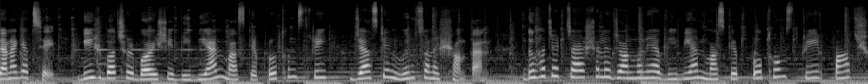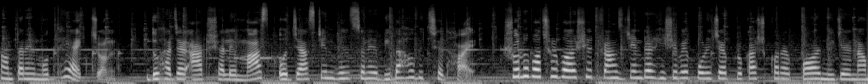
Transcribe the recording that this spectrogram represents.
জানা গেছে ২০ বছর বয়সী ভিভিয়ান মাস্কের প্রথম স্ত্রী জাস্টিন উইলসনের সন্তান। দু সালে জন্ম নেওয়া ভিভিয়ান মাস্কের প্রথম স্ত্রীর পাঁচ সন্তানের মধ্যে একজন। দু হাজার আট সালে মাস্ক ও জাস্টিন উইলসনের বিবাহ বিচ্ছেদ হয়। ষোলো বছর বয়সে ট্রান্সজেন্ডার হিসেবে পরিচয় প্রকাশ করার পর নিজের নাম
